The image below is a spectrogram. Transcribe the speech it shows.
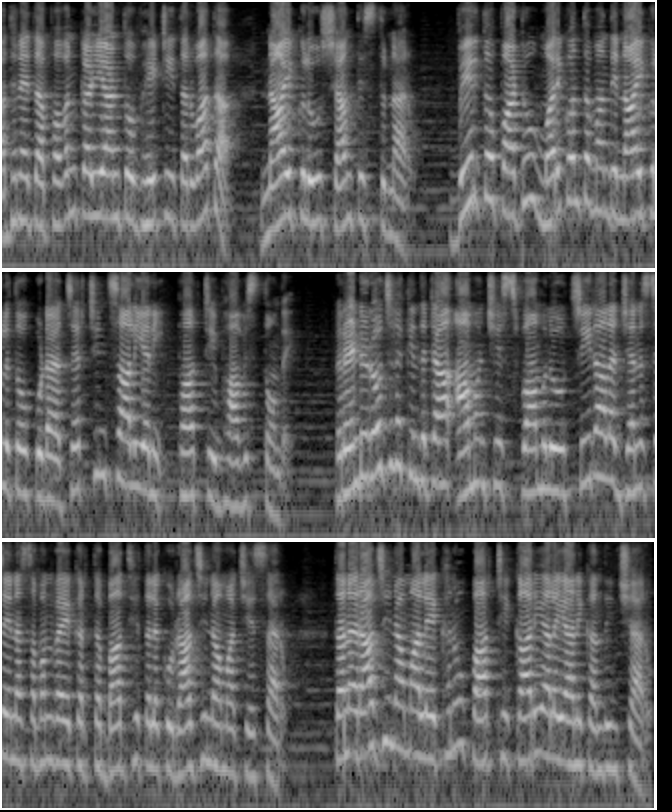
అధినేత పవన్ కళ్యాణ్తో భేటీ తరువాత నాయకులు శాంతిస్తున్నారు. వీరితో పాటు మరికొంతమంది నాయకులతో కూడా చర్చించాలి అని పార్టీ భావిస్తోంది. రెండు రోజుల కిందట ఆమంచి స్వాములు చీరాల జనసేన సమన్వయకర్త బాధ్యతలకు రాజీనామా చేశారు. తన రాజీనామా లేఖను పార్టీ కార్యాలయానికి అందించారు.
